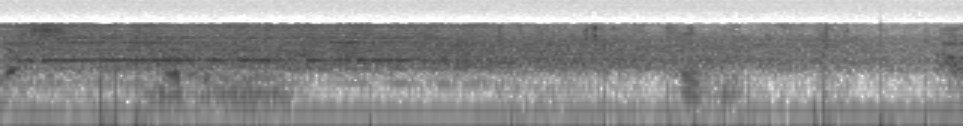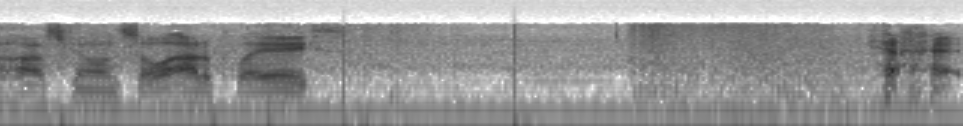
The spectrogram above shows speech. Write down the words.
Yes. That's what I'm doing. Thank you. Oh, I was feeling so out of place. Yes,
